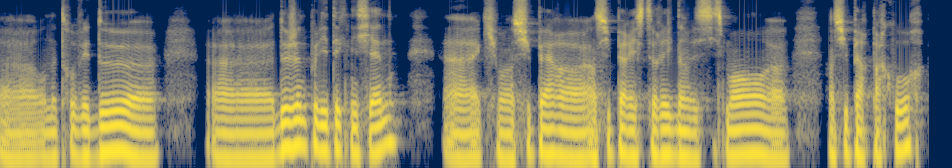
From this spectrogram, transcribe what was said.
on a trouvé deux, jeunes polytechniciennes qui ont un super historique d'investissement, un super parcours.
